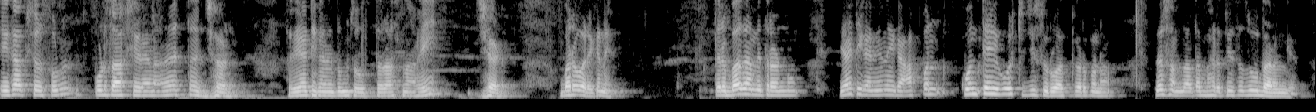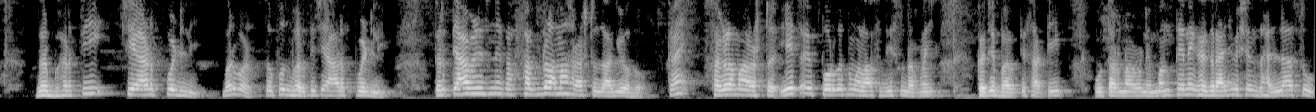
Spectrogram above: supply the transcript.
एक अक्षर सोडून पुढचं अक्षर येणार आहे तर झड तर या ठिकाणी तुमचं उत्तर असणार आहे झड बरोबर आहे का नाही? तर बघा मित्रांनो या ठिकाणी नाही का आपण कोणत्याही गोष्टीची सुरुवात करतो ना जर समजा आता भरतीचंच उदाहरण घ्या. जर भरतीची आड पडली बरोबर? सपोज भरतीची आड पडली तर त्यावेळेस नाही का सगळा महाराष्ट्र जागी होतो. काय? सगळा महाराष्ट्र एकही पोरगं तुम्हाला असं दिसणार नाही का जे भरतीसाठी उतरणार नाही. मग ते नाही का ग्रॅज्युएशन झालेलं असू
